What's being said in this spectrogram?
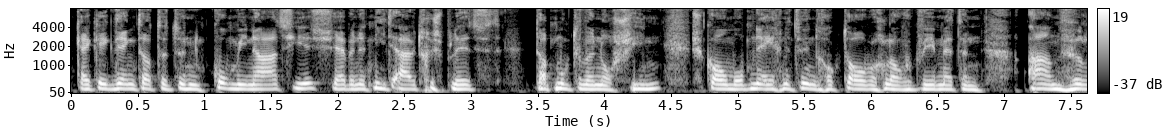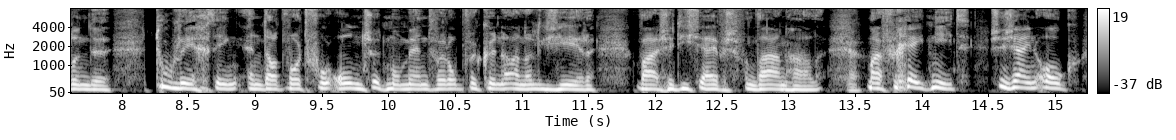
kijk, ik denk dat het een combinatie is. Ze hebben het niet uitgesplitst. Dat moeten we nog zien. Ze komen op 29 oktober, geloof ik, weer met een aanvullende toelichting. En dat wordt voor ons het moment waarop we kunnen analyseren waar ze die cijfers vandaan halen. Maar vergeet niet, ze zijn ook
